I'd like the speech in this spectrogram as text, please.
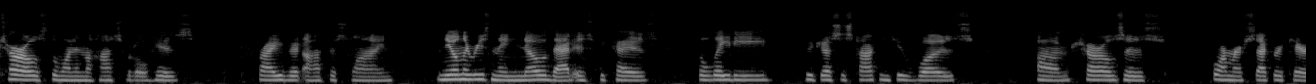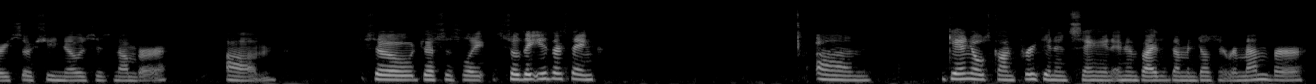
Charles, the one in the hospital, his private office line. And the only reason they know that is because the lady who Jess is talking to was um, Charles's former secretary, so she knows his number. Um, so Jess is like, so they either think um, Daniel's gone freaking insane and invited them and doesn't remember,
